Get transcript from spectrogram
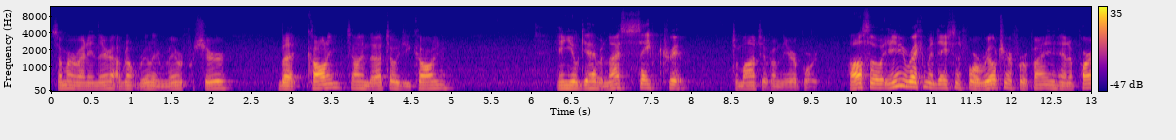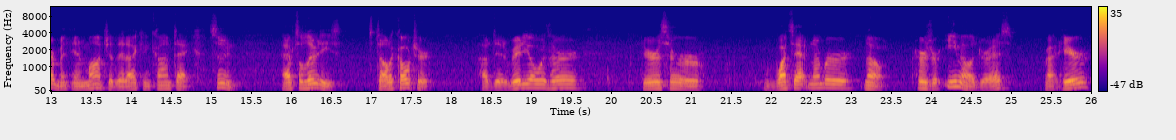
Somewhere around in there. I don't really remember for sure. But call him. Tell him that I told you to call him. And you'll have a nice safe trip to Manta from the airport. Also, any recommendations for a realtor for finding an apartment in Manta that I can contact soon? Absolutely. Stella Culture. I did a video with her. Here's her WhatsApp number. No, here's her email address right here.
